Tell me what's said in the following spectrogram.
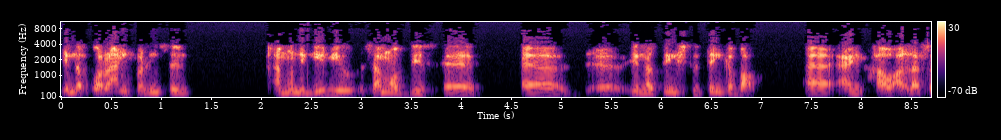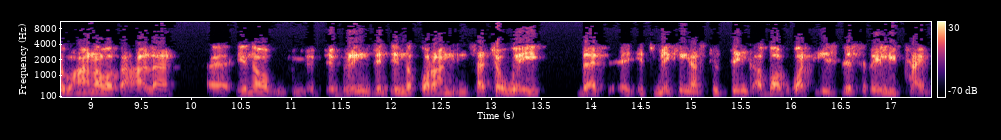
in the Quran, for instance, I'm going to give you some of these, uh, uh, uh, you know, things to think about. Uh, and how Allah subhanahu wa ta'ala, uh, you know, brings it in the Quran in such a way that it's making us to think about what is this really time.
